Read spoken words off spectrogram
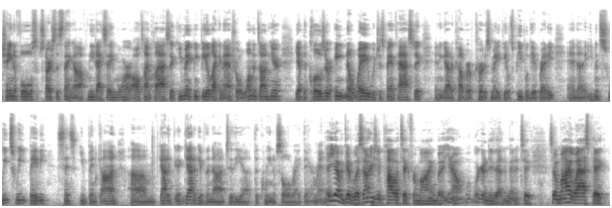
Chain of Fools starts this thing off. Need I say more? All time classic. You Make Me Feel Like a Natural Woman's on here. You have the closer, Ain't No Way, which is fantastic. And you got a cover of Curtis Mayfield's People Get Ready. And uh, even Sweet, Sweet Baby since you've been gone. Um, gotta gotta give the nod to the uh, the Queen of Soul right there, man. Yeah, you have a good list. I don't usually politic for mine, but you know we're going to do that in a minute too. So my last pick,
